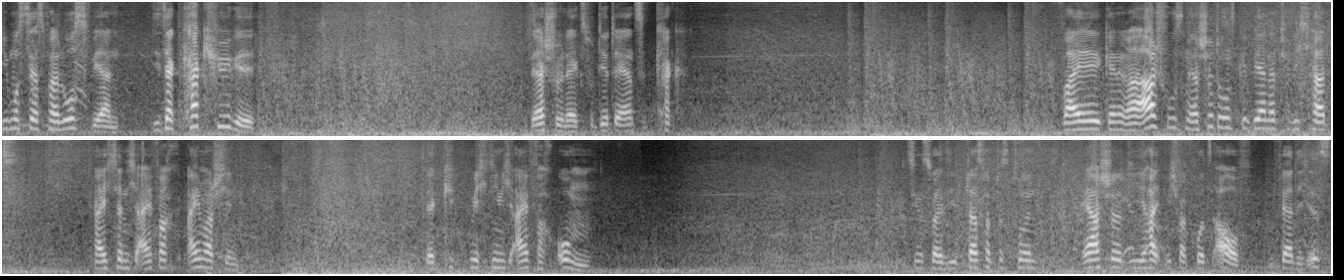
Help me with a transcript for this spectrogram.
Die muss erstmal loswerden. Dieser Kackhügel. Sehr schön, da explodiert der ganze Kack. Weil General Arschfuß ein Erschütterungsgewehr natürlich hat, kann ich da nicht einfach einmarschieren. Der kickt mich nämlich einfach um. Beziehungsweise die Plasmapistolen Ärsche, die halten mich mal kurz auf. Und fertig ist.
